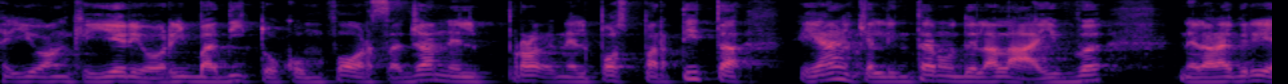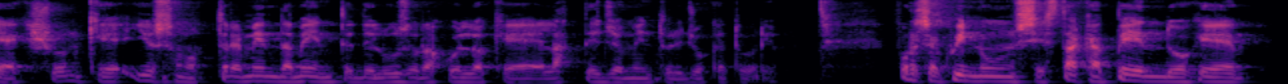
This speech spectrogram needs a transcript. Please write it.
io anche ieri ho ribadito con forza, già nel, pro, nel, post partita e anche all'interno della live, nella live reaction, che io sono tremendamente deluso da quello che è l'atteggiamento dei giocatori. Forse qui non si sta capendo che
